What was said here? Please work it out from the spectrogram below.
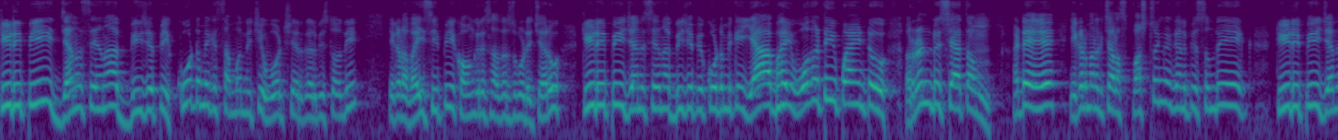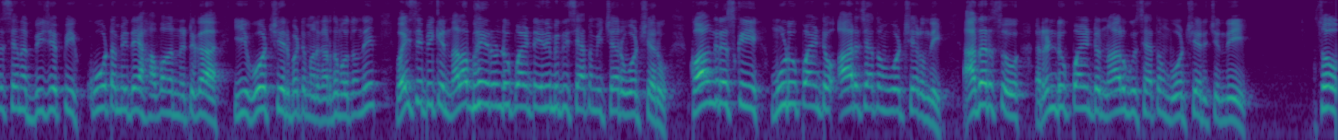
టీడీపీ జనసేన బీజేపీ కూటమికి సంబంధించి ఓట్ షేర్ కనిపిస్తోంది ఇక్కడ వైసీపీ కాంగ్రెస్ అదర్స్ కూడా ఇచ్చారు. టీడీపీ జనసేన బీజేపీ కూటమికి యాభై ఒకటి పాయింట్ రెండు శాతం. అంటే ఇక్కడ మనకు చాలా స్పష్టంగా కనిపిస్తుంది. టీడీపీ జనసేన బీజేపీ కూటమిదే హవా అన్నట్టుగా ఈ ఓట్ షేర్ బట్టి మనకు అర్థమవుతుంది. వైసీపీకి నలభై రెండు పాయింట్ ఎనిమిది శాతం ఇచ్చారు ఓట్ షేరు. కాంగ్రెస్కి మూడు పాయింట్ ఆరు శాతం ఓట్ షేర్ ఉంది. అదర్స్ రెండు పాయింట్ నాలుగు శాతం ఓట్ షేర్ ఇచ్చింది. సో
